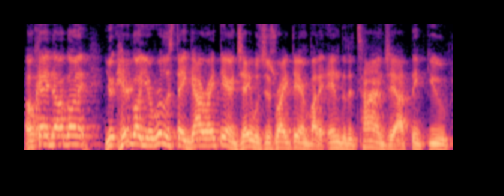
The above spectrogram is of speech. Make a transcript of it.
Okay, doggone it. You, here go your real estate guy right there, and Jay was just right there. And by the end of the time, Jay, I think you,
